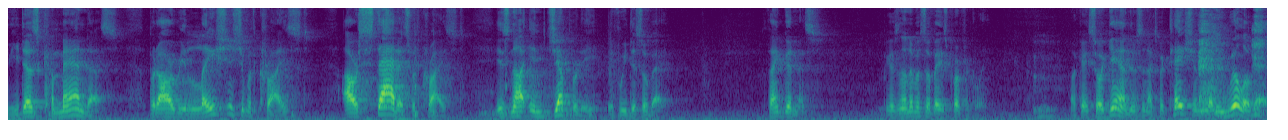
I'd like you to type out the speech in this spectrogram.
He does command us, but our relationship with Christ, our status with Christ, is not in jeopardy if we disobey. Thank goodness because none of us obeys perfectly. Okay, so again, there's an expectation that we will obey.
